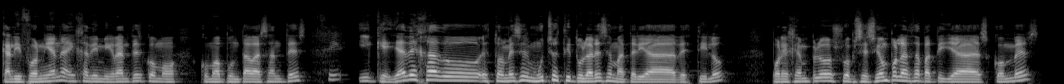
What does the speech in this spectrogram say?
californiana, hija de inmigrantes, como, como apuntabas antes, Sí. y que ya ha dejado estos meses muchos titulares en materia de estilo. Por ejemplo, su obsesión por las zapatillas Converse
